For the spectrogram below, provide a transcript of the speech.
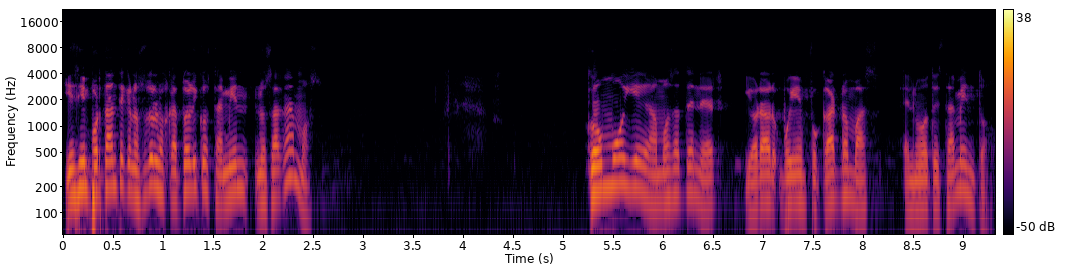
y es importante que nosotros los católicos también nos hagamos. ¿Cómo llegamos a tener, y ahora voy a enfocarnos más, el Nuevo Testamento?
